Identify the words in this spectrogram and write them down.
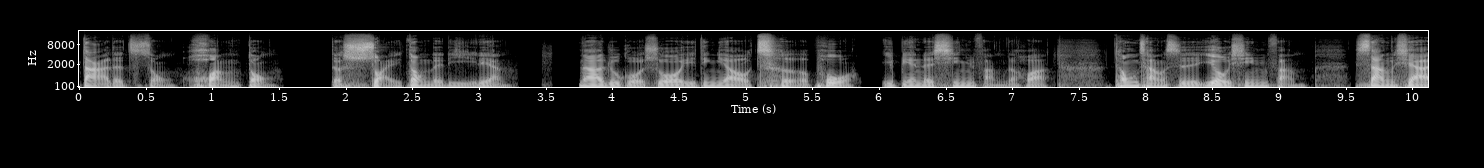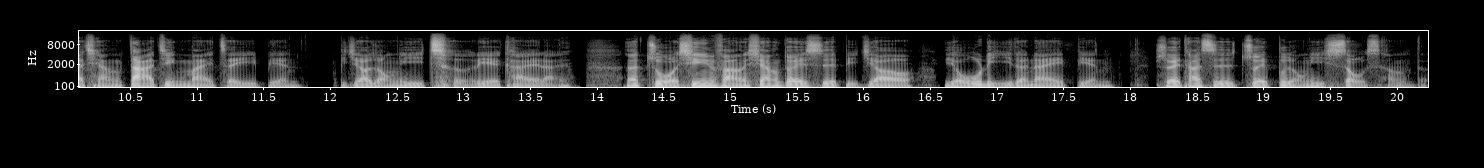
大的这种晃动的甩动的力量，那如果说一定要扯破一边的心房的话，通常是右心房上下腔大静脉这一边比较容易扯裂开来。那左心房相对是比较游离的那一边，所以它是最不容易受伤的。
